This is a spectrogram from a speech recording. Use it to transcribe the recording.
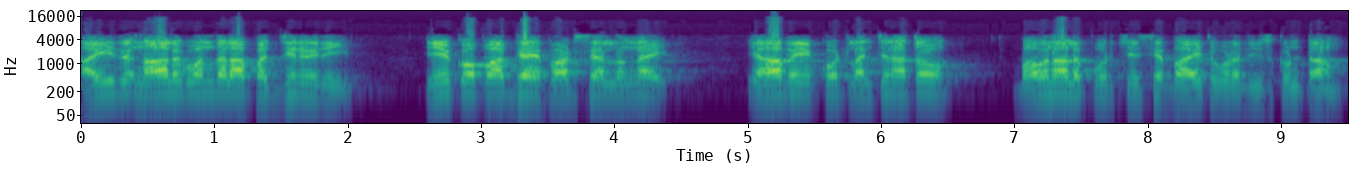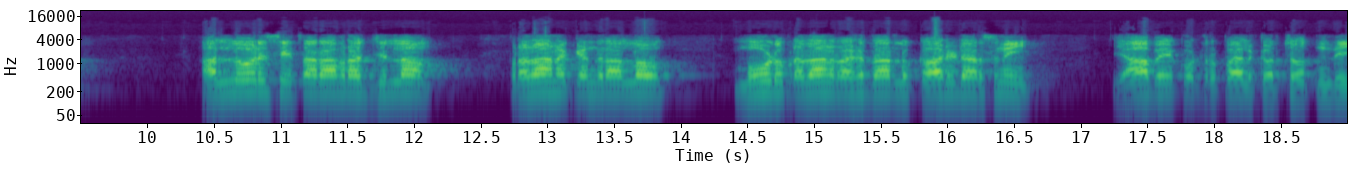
ఐదు నాలుగు వందల పద్దెనిమిది ఏకోపాధ్యాయ పాఠశాలలు ఉన్నాయి. యాభై కోట్ల అంచనాతో భవనాలు పూర్తి చేసే బాధ్యత కూడా తీసుకుంటాం. అల్లూరి సీతారామరాజు జిల్లా ప్రధాన కేంద్రాల్లో మూడు ప్రధాన రహదారులు కారిడార్స్ని యాభై కోట్ల రూపాయలు ఖర్చు అవుతుంది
